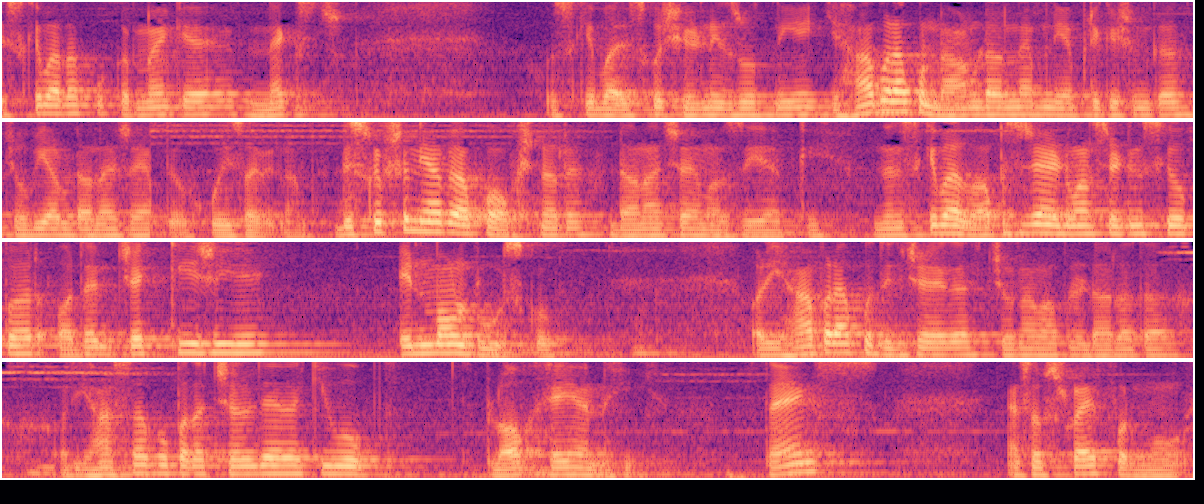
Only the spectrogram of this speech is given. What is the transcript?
इसके बाद आपको करना है क्या है? नेक्स्ट उसके बाद इसको छेड़ने की ज़रूरत नहीं है। यहाँ पर आपको नाम डालना है अपनी एप्लीकेशन का, जो भी आप डालना चाहें तो कोई सा भी नाम। डिस्क्रिप्शन यहाँ पे आपको ऑप्शनल है, डालना चाहे मर्ज़ी है आपकी। देन इसके बाद वापस जाए एडवांस सेटिंग्स के ऊपर और देन चेक कीजिए इनबाउंड रूल्स को। और यहाँ पर आपको दिख जाएगा जो नाम आपने डाला था और यहाँ से आपको पता चल जाएगा कि वो ब्लॉक है या नहीं। Thanks and subscribe for more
